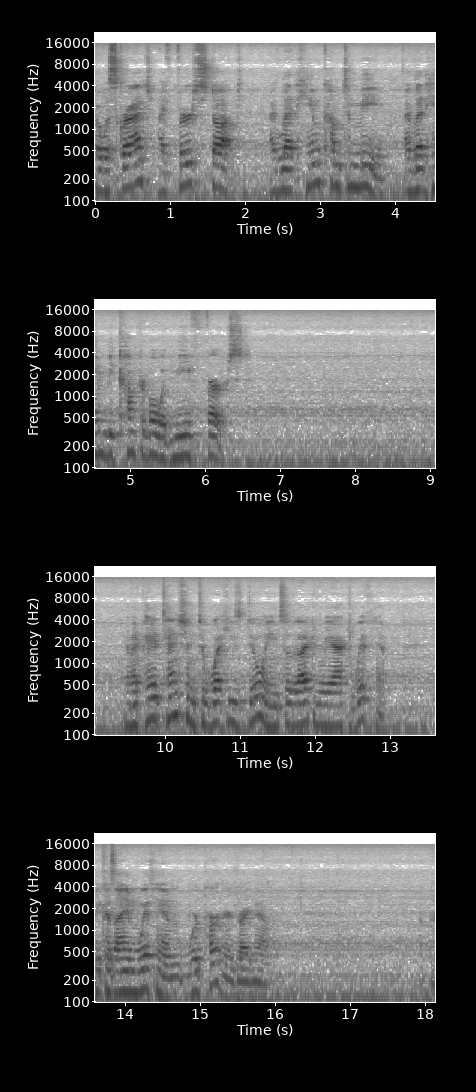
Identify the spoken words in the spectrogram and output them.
but with Scratch, I first stopped. I let him come to me. I let him be comfortable with me first. And I pay attention to what he's doing so that I can react with him. Because I am with him. We're partners right now.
